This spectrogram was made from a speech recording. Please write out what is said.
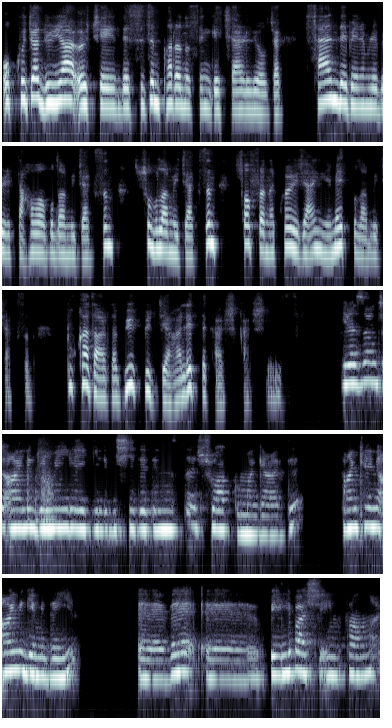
o koca dünya ölçeğinde sizin paranızın geçerli olacak? Sen de benimle birlikte hava bulamayacaksın, su bulamayacaksın, sofrana koyacağın yemek bulamayacaksın. Bu kadar da büyük bir cehaletle karşı karşıyayız. Biraz önce aynı gemiyle ilgili bir şey dediğinizde şu aklıma geldi. Sanki hani aynı gemideyiz e, ve e, belli başlı insanlar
